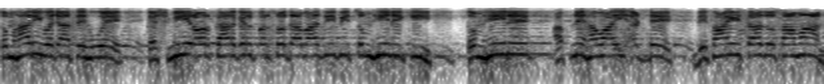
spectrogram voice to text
تمہاری وجہ سے ہوئے۔ کشمیر اور کارگل پر سودا بازی بھی تم ہی نے کی۔ تم ہی نے اپنے ہوائی اڈے، دفاعی ساز و سامان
